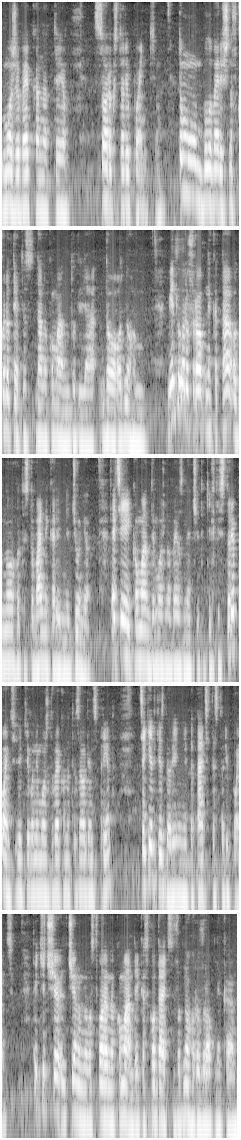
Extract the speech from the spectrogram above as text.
може виконати 40 сторіпойнтів. Тому було вирішено скоротити дану команду для, до одного middle розробника та одного тестувальника рівня Junior. Для цієї команди можна визначити кількість сторіпойнтів, які вони можуть виконати за один спринт. Ця кількість дорівнює 15 сторіпойнтів. Таким чи- чином новостворена команда, яка складається з одного розробника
